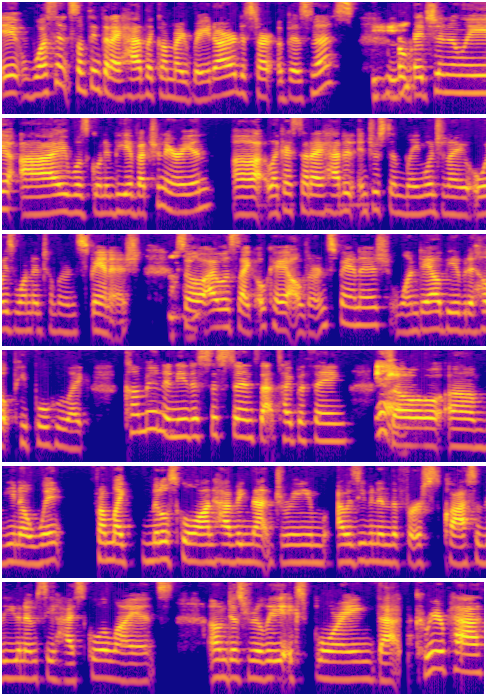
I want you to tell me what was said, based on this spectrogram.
it wasn't something that I had like on my radar to start a business. Mm-hmm. Originally, I was going to be a veterinarian. Uh, like I said, I had an interest in language and I always wanted to learn Spanish. Uh-huh. So I was like, okay, I'll learn Spanish. One day I'll be able to help people who like come in and need assistance, that type of thing. Yeah. So, um, you know, went from like middle school on having that dream. I was even in the first class of the UNMC High School Alliance um, just really exploring that career path.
